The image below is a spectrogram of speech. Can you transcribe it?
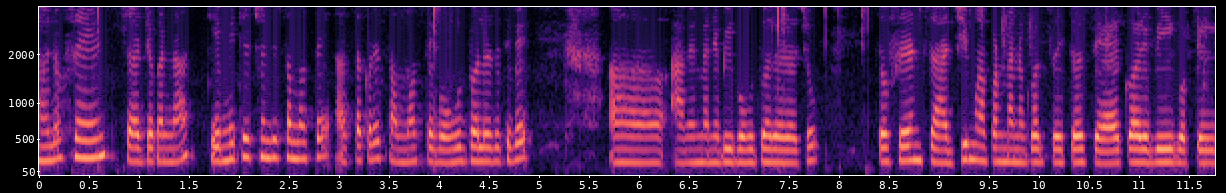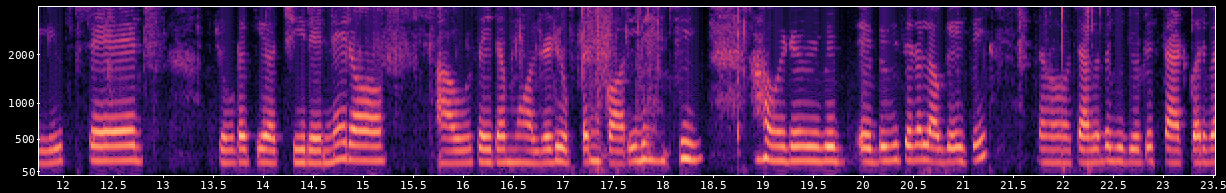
হ্যালো ফ্রেন্ডস জয় জগন্নাথ কেমিটি অনেক সমস্তে আশা করে সমস্তে বহুত ভালরে থিবে আমি মানে বি বহুত ভালরে অছু সো ফ্রেন্ডস আজি মু আপনার সহিত সেয়ার করবি গোটে লিপ সেড যেটা কি অছি রেনেৰ ଆଉ ସେଇଟା ମୁଁ ଅଲରେଡ଼ି ଓପେନ୍ କରିଦେଇଛି ଆଉ ଏଇଟା ଏବେ ଏବେ ବି ସେଇଟା ଲଗେଇଛି ତ ଚାଲନ୍ତୁ ଭିଡ଼ିଓଟି ଷ୍ଟାର୍ଟ କରିବା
